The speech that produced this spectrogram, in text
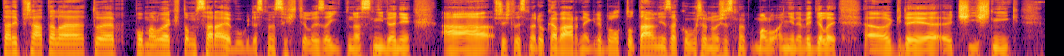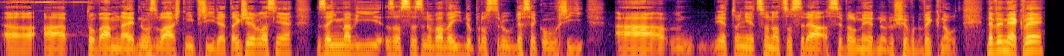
tady, přátelé, to je pomalu jak v tom Sarajevu, kde jsme si chtěli zajít na snídani a přišli jsme do kavárny, kde bylo totálně zakouřeno, že jsme pomalu ani nevěděli, uh, kde je číšník a to vám najednou zvláštní přijde. Takže je vlastně zajímavý zase znova vejít do prostoru, kde se kouří a je to něco, na co se dá asi velmi jednoduše odvyknout. Nevím jak vy,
